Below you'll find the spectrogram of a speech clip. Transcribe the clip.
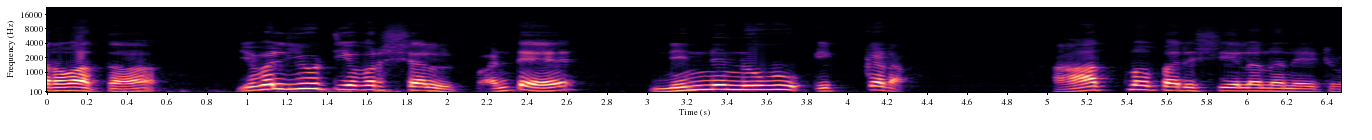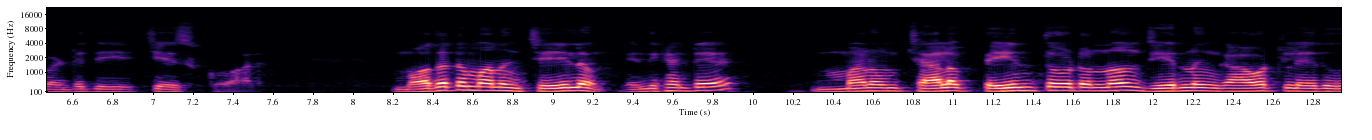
తర్వాత ఎవల్యూట్ యువర్ షెల్ఫ్ అంటే నిన్ను నువ్వు ఇక్కడ ఆత్మ పరిశీలన అనేటువంటిది చేసుకోవాలి. మొదట మనం చేయలేం. ఎందుకంటే మనం చాలా పెయిన్తో ఉన్నాం జీర్ణం కావట్లేదు.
